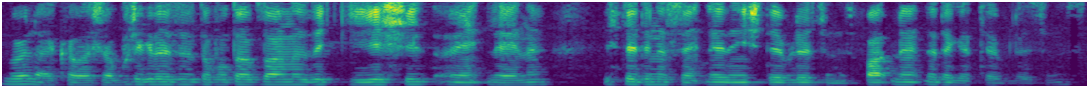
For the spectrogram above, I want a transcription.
Böyle arkadaşlar. Bu şekilde siz de fotoğraflarınızdaki yeşil renklerini istediğiniz renkleri değiştirebilirsiniz. Farklı renkle de getirebilirsiniz.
